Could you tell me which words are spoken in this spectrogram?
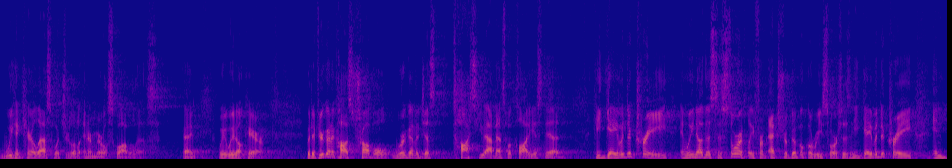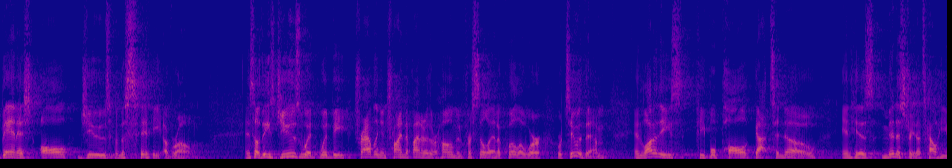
we could care less what your little intramural squabble is. Okay? We, we don't care. But if you're going to cause trouble, we're going to just toss you out. And that's what Claudius did. He gave a decree, and we know this historically from extra biblical resources. He gave a decree and banished all Jews from the city of Rome. And so these Jews would, would be traveling and trying to find another home, and Priscilla and Aquila were, were two of them. And a lot of these people Paul got to know in his ministry. That's how he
